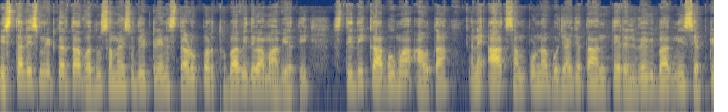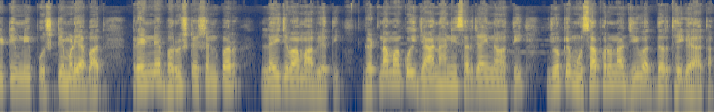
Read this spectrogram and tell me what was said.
પિસ્તાલીસ મિનિટ કરતાં વધુ સમય સુધી ટ્રેન સ્થળ ઉપર થોભાવી દેવામાં આવી હતી. સ્થિતિ કાબૂમાં આવતા અને આગ સંપૂર્ણ બુઝાઈ જતાં અંતે રેલવે વિભાગની સેફ્ટી ટીમની પુષ્ટિ મળ્યા બાદ ટ્રેનને ભરૂચ સ્ટેશન પર લઈ જવામાં આવી હતી. ઘટનામાં કોઈ જાનહાનિ સર્જાઈ ન હતી, જો કે મુસાફરોના જીવ અદ્ધર થઈ ગયા હતા.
